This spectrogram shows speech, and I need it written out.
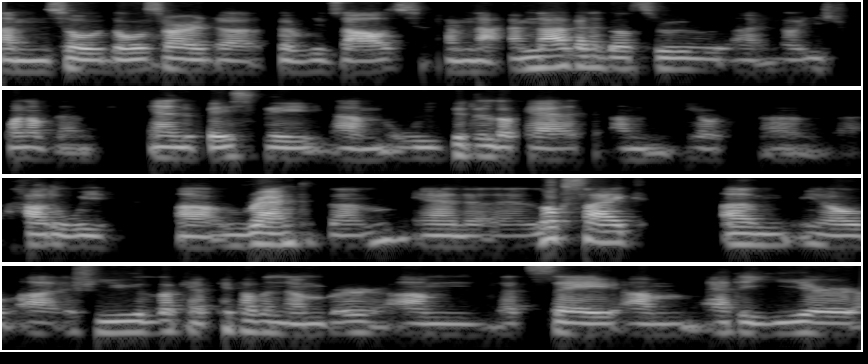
Um, so those are the, the results. I'm not I'm not going to go through uh, you know, each one of them. And basically, um, we did look at um, you know um, how do we uh, rank them, and it looks like you know uh, if you look at pick up a number, um, let's say at a year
